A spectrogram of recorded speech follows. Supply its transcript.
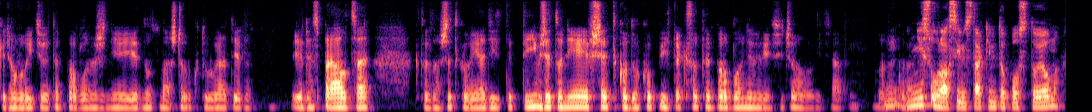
keď hovoríte, že ten problém, že nie je jednotná štruktúra, jeden, jeden správca, ktorý tam všetko riadi, tým, že to nie je všetko dokopy, tak sa ten problém nevyrieši. Čo hovoríte na tom? Nesúhlasím s takýmto postojom,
